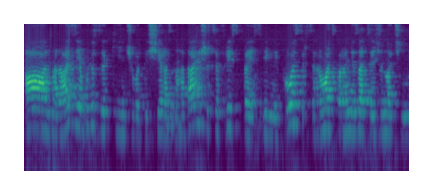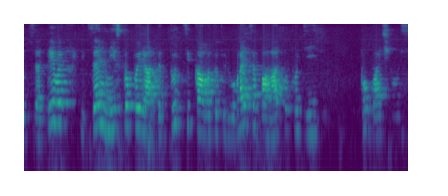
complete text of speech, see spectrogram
А наразі я буду закінчувати. Ще раз нагадаю, що це Free Space, вільний простір, це громадська організація жіночі ініціативи і це місто Пирятин. Тут цікаво, тут відбувається багато подій. Побачимось.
